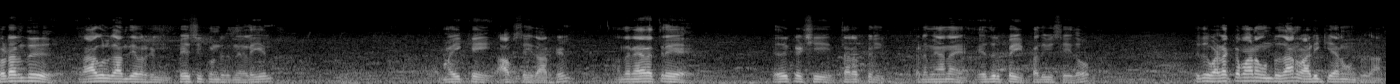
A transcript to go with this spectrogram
தொடர்ந்து ராகுல் காந்தி அவர்கள் பேசிக்கொண்டிருந்த நிலையில் மைக்கை ஆஃப் செய்தார்கள். அந்த நேரத்திலே எதிர்க்கட்சி தரப்பில் கடுமையான எதிர்ப்பை பதிவு செய்தோம். இது வழக்கமான ஒன்றுதான் வாடிக்கையான ஒன்றுதான்.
